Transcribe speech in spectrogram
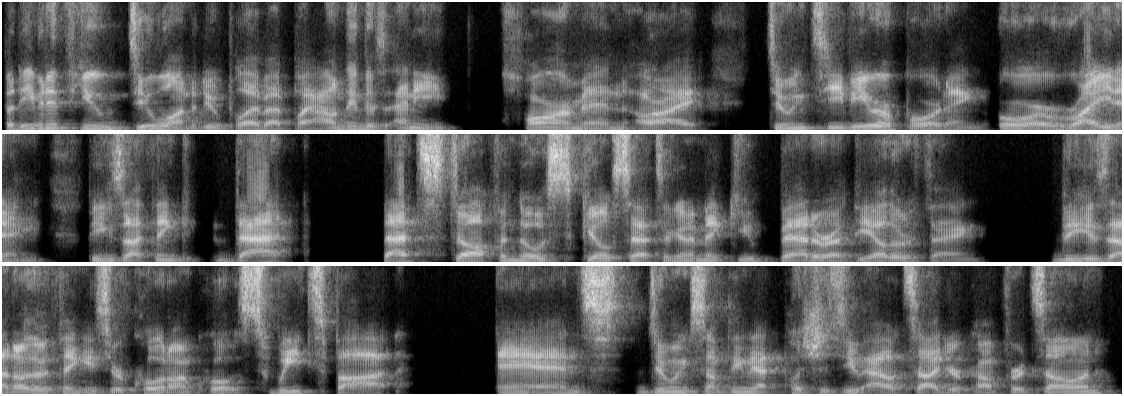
But even if you do want to do play by play, I don't think there's any harm in all right doing TV reporting or writing because I think that that stuff and those skill sets are going to make you better at the other thing because that other thing is your quote unquote sweet spot and doing something that pushes you outside your comfort zone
